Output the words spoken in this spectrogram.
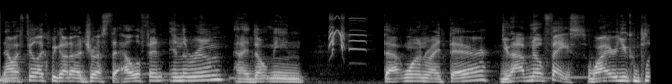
Now I feel like we got to address the elephant in the room, and I don't mean that one right there. You have no face. Why are you complete?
